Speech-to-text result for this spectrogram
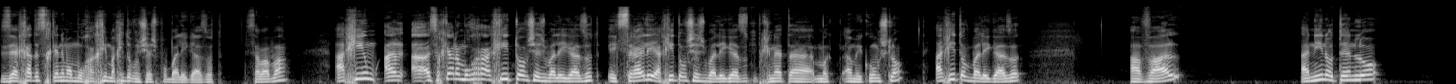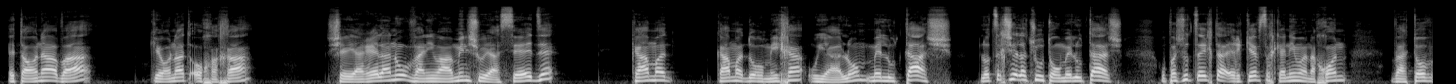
זה אחד השחקנים המוכחים הכי טובים שיש פה בליגה הזאת, סבבה? הכי, השחקן המוכח הכי טוב שיש בליגה הזאת, ישראלי הכי טוב שיש בליגה הזאת מבחינת המ- המיקום שלו, הכי טוב בליגה הזאת, אבל אני נותן לו את העונה הבאה כעונת הוכחה שיראה לנו, ואני מאמין שהוא יעשה את זה, כמה, כמה דור מיכה הוא יהלום מלוטש. לא צריך שילטשו אותו, הוא מלוטש. הוא פשוט צריך את ההרכב שחקנים הנכון והטוב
